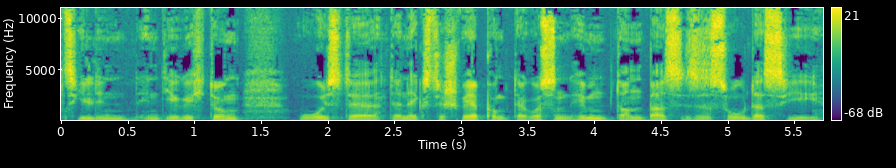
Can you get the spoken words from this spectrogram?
zielt in, in die Richtung, wo ist der, der nächste Schwerpunkt der Russen im Donbass? Ist es so, dass sie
